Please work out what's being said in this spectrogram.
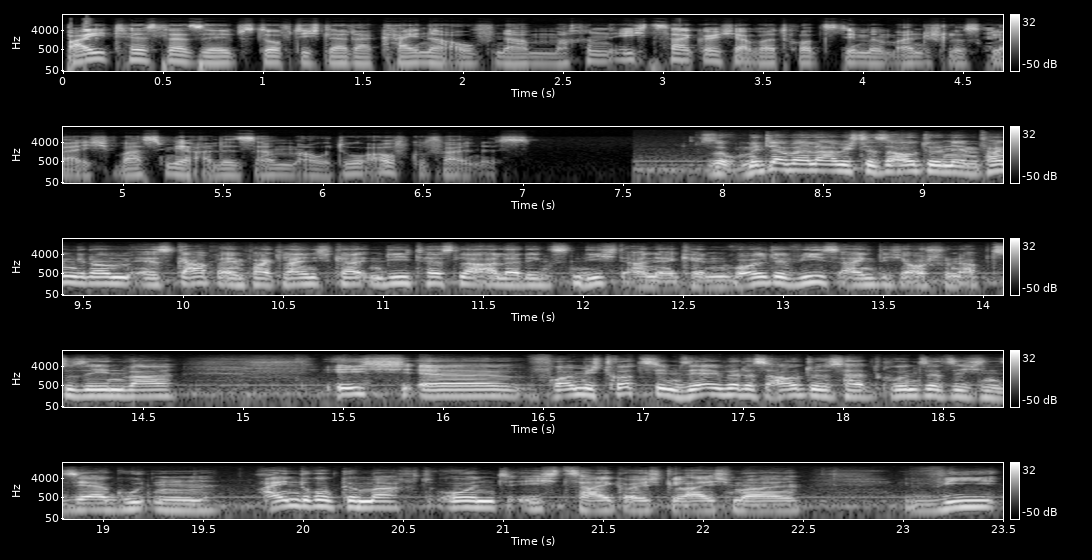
Bei Tesla selbst durfte ich leider keine Aufnahmen machen. Ich zeige euch aber trotzdem im Anschluss gleich, was mir alles am Auto aufgefallen ist. So, mittlerweile habe ich das Auto in Empfang genommen. Es gab ein paar Kleinigkeiten, die Tesla allerdings nicht anerkennen wollte, wie es eigentlich auch schon abzusehen war. Ich äh, freue mich trotzdem sehr über das Auto. Es hat grundsätzlich einen sehr guten Eindruck gemacht und ich zeige euch gleich mal, wie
